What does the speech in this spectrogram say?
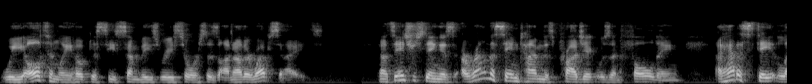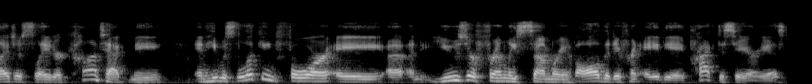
we ultimately hope to see some of these resources on other websites. Now, what's interesting is around the same time this project was unfolding, I had a state legislator contact me, and he was looking for a, a user-friendly summary of all the different ABA practice areas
